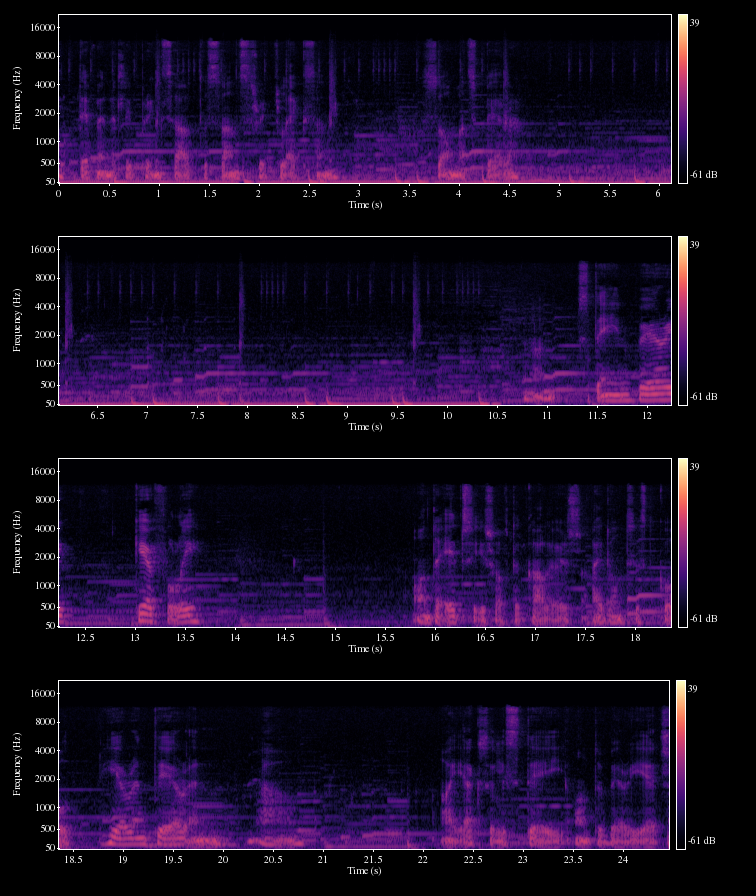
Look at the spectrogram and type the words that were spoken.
It definitely brings out the sun's reflection so much better. And I'm staying very carefully on the edges of the colors. I don't just go here and there and um, I actually stay on the very edge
